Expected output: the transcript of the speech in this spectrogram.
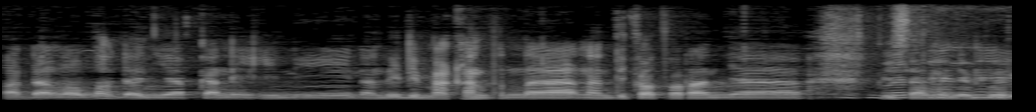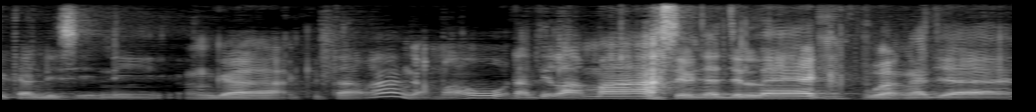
Padahal Allah udah nyiapkan nih ini nanti dimakan ternak, nanti kotorannya bisa menyuburkan di sini. Enggak, kita ah nggak mau, nanti lama hasilnya jelek, buang aja.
